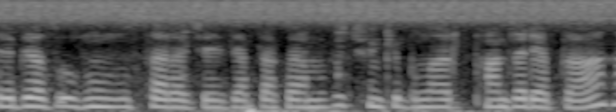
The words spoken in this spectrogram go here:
Şöyle biraz uzun uzun saracağız yapraklarımızı. Çünkü bunlar pancar yaprağı.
